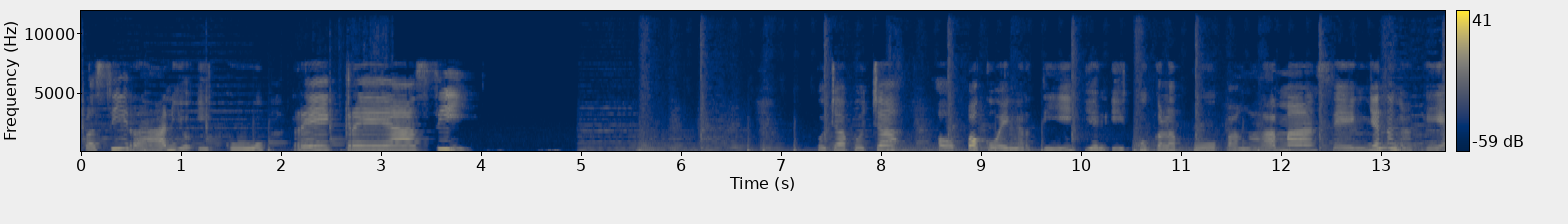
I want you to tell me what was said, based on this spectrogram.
Plesiran ya iku rekreasi. Bocah-bocah, Opo kowe ngerti yen iku kelebu pengalaman sing nyenengake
